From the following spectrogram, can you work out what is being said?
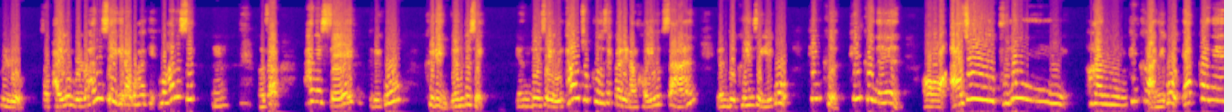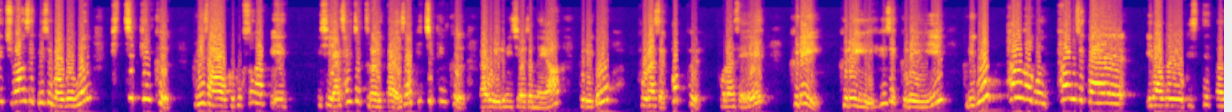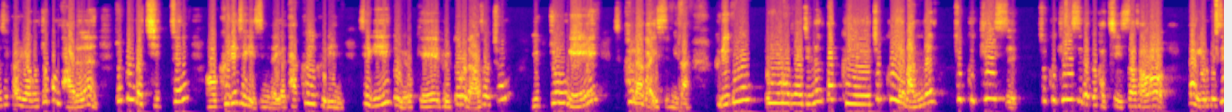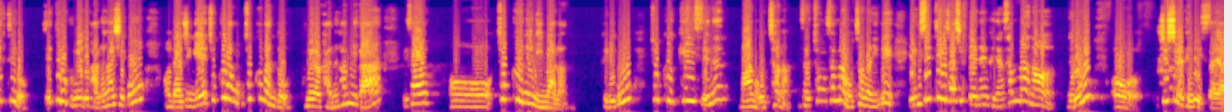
블루. 그래서 밝은 블루 하늘색이라고 하기, 뭐 하늘색? 응. 그래서 하늘색, 그리고 그린, 연두색. 연두색, 우리 타운 초코 색깔이랑 거의 흡사한 연두 그린색이고, 핑크. 핑크는 어, 아주 분홍한 핑크 아니고 약간의 주황색빛을 머금은 피치 핑크. 그래서 그 복숭아빛이 살짝 들어있다 해서 피치 핑크라고 이름이 지어졌네요. 그리고 보라색, 퍼플, 보라색, 그레이, 그레이, 회색 그레이, 그리고 타움하고, 타움 색깔 이라고 비슷했던 색깔이라고는 조금 다른, 조금 더 짙은, 어, 그린색이 있습니다. 이거 다크 그린 색이 또 이렇게 별도로 나와서 총 6종의 컬러가 있습니다. 그리고 또 한 가지는 딱 그 초크에 맞는 초크 케이스, 초크 케이스가 또 같이 있어서 딱 이렇게 세트로, 세트로 구매도 가능하시고, 어, 나중에 초크랑, 초크만도 구매가 가능합니다. 그래서, 어, 초크는 2만 원. 그리고 초크 케이스는 15,000원. 그래서 총 35,000원인데, 이렇게 세트로 사실 때는 그냥 3만원으로, 어, 출시가 되고 있어요.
